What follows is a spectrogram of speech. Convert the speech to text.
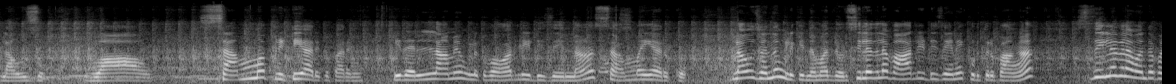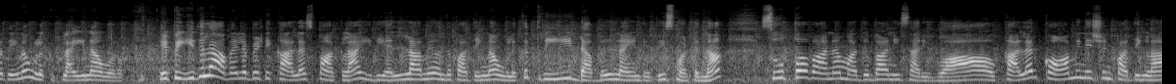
ப்ளவுஸும் வாவ் செம்ம ப்ரிட்டியாக இருக்குது பாருங்கள் இது எல்லாமே உங்களுக்கு வார்லி டிசைன்னா செம்மையாக இருக்கும். ப்ளவுஸ் வந்து உங்களுக்கு இந்த மாதிரி ஒரு சிலதில் வார்லி டிசைனே கொடுத்துருப்பாங்க. சிலதில் வந்து பார்த்தீங்கன்னா உங்களுக்கு ப்ளைனாக வரும். இப்போ இதில் அவைலபிலிட்டி கலர்ஸ் பார்க்கலாம். இது எல்லாமே வந்து பார்த்தீங்கன்னா உங்களுக்கு த்ரீ டபுள் நைன் ருபீஸ் மட்டும்தான். சூப்பர்வான Madhubani sari wow colour combination பார்த்தீங்களா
